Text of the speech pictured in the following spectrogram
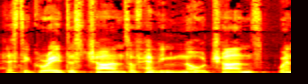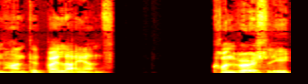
has the greatest chance of having no chance when hunted by lions. Conversely,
